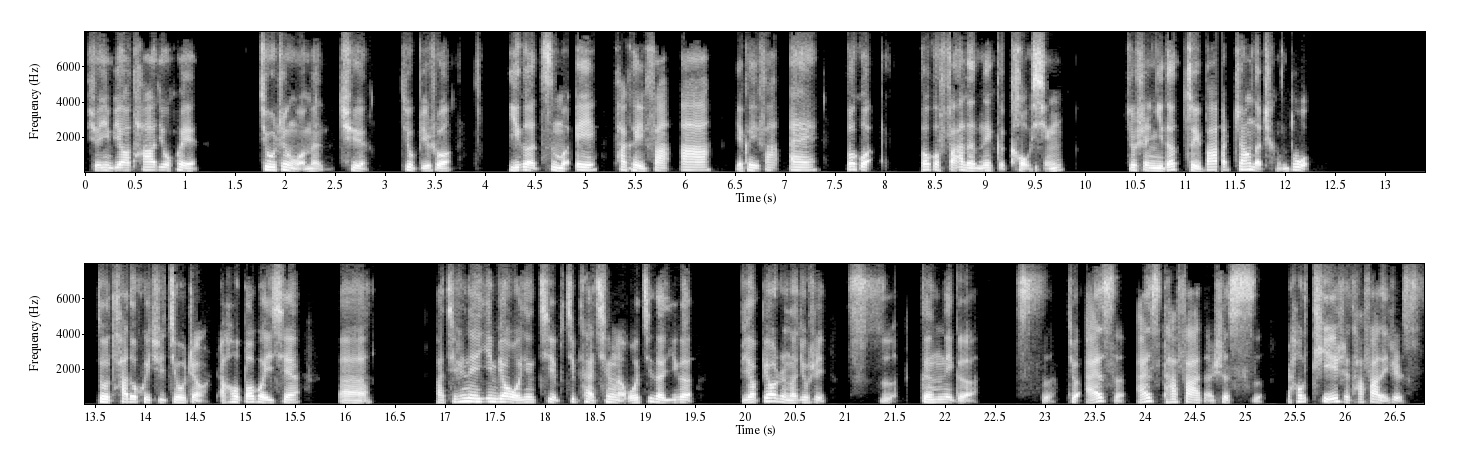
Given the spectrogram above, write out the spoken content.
学音标，他就会纠正我们去。就比如说，一个字母 a，它可以发啊，也可以发 i，包括包括发的那个口型，就是你的嘴巴张的程度，就他都会去纠正。然后包括一些呃啊，其实那音标我已经记记不太清了。我记得一个比较标准的就是死跟那个死，就 s s 它发的是死，然后 th 它发的是死，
